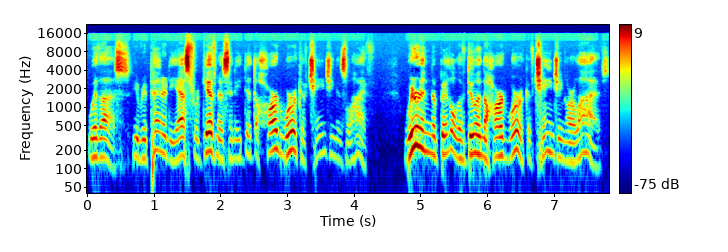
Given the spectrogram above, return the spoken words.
with us. He repented, he asked forgiveness, and he did the hard work of changing his life. We're in the middle of doing the hard work of changing our lives,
